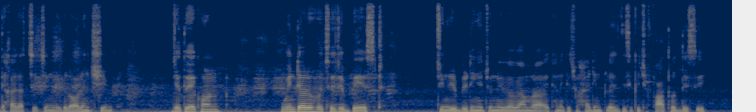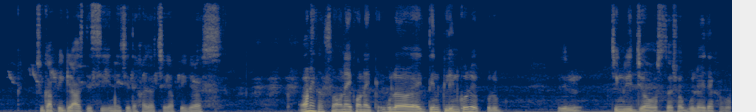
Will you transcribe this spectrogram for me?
দেখা যাচ্ছে চিংড়িগুলো অরেঞ্জ শিম যেহেতু এখন উইন্টারে হচ্ছে যে বেস্ট চিংড়ির ব্রিডিংয়ের জন্য এইভাবে আমরা এখানে কিছু হাইডিং প্লেস দিছি, কিছু পাথর দিছি। কিছু গাপি গ্রাস দিছি, নিচে দেখা যাচ্ছে গাপি গ্রাস। অনেক আছে, অনেক অনেক। এগুলো একদিন ক্লিন করে পুরো চিংড়ির যে অবস্থা, সবগুলোই দেখাবো।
